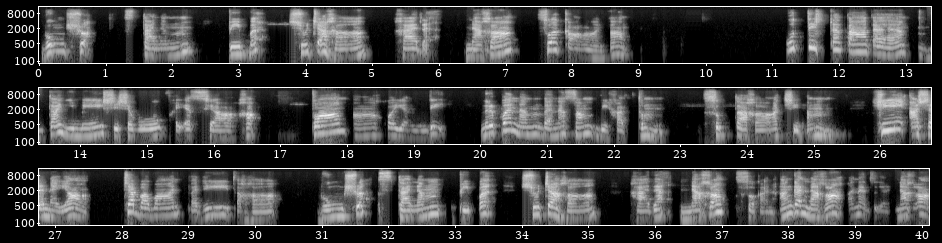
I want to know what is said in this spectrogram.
भुङ्क्ष्व हर नः स्वकानाम् उत्तिष्ठतात इमे शिशवो वयस्याः துவாம் ஆஹ்வயந்தி நிருபநந்தன சம்விஹத்தும் சுப்தகாச்சிதம் ஹீ அசனயா ச பவான் பரீதா புங்ஷ ஸ்தனம் பிப சுச்சகா ஹர நக சொகன அங்க நகா நகா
